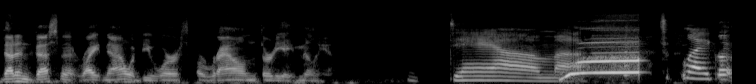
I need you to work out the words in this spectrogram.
that investment right now would be worth around 38 million. Damn. What? Like Uh,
